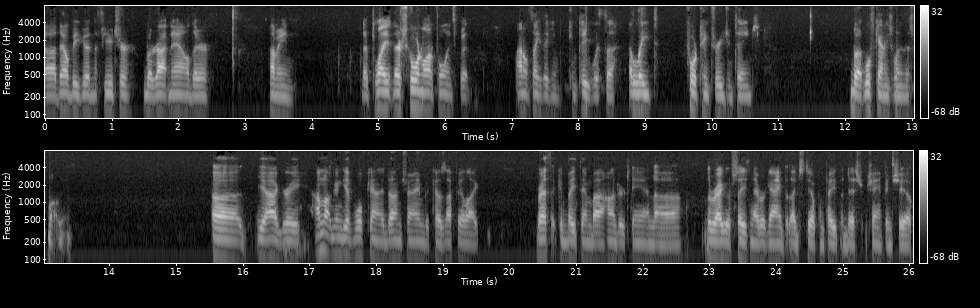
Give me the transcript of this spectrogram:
Uh, they'll be good in the future, but right now they're, I mean, they're play they're scoring a lot of points, but I don't think they can compete with the elite 14th region teams. But Wolfe County's winning this ball game. Uh, yeah, I agree. I'm not going to give Wolfe County a done chain because I feel like Breathitt could beat them by 100 in uh, the regular season every game, but they'd still compete in the district championship.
